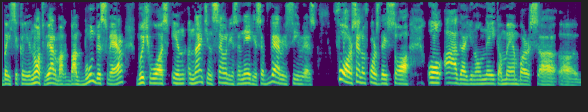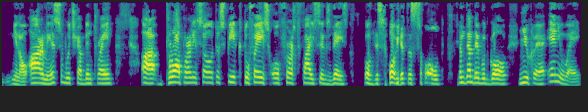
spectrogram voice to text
basically not Wehrmacht, but Bundeswehr, which was in 1970s and 80s a very serious force. And of course, they saw all other, you know, NATO members, uh, uh, you know, armies, which have been trained uh, properly, so to speak, to face off first five, six days of the Soviet assault. And then they would go nuclear anyway.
